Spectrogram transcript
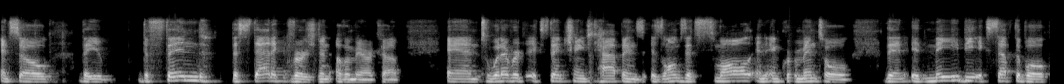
And so they defend the static version of America. And to whatever extent change happens, as long as it's small and incremental, then it may be acceptable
